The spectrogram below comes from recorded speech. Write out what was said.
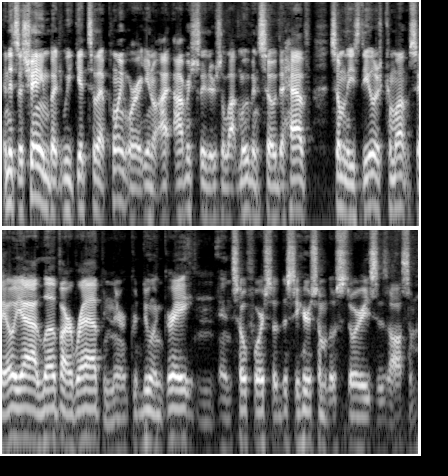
and it's a shame, but we get to that point where you know, I, obviously there's a lot moving. So to have some of these dealers come up and say, oh yeah, I love our rep, and they're doing great, and, and so forth. So just to hear some of those stories is awesome.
